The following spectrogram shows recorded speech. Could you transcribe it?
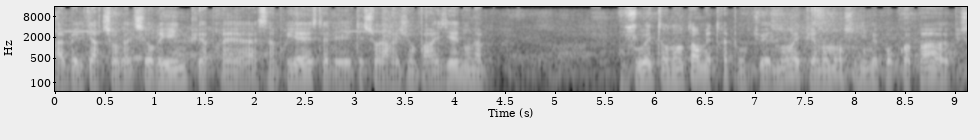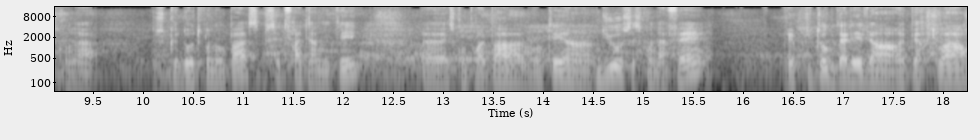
à Bellegarde-sur-Valsorine, puis après à Saint-Priest. Elle était sur la région parisienne. On a jouait de temps en temps, mais très ponctuellement. Et puis à un moment, on s'est dit, mais pourquoi pas, euh, puisqu'on a ce que d'autres n'ont pas, cette fraternité, est-ce qu'on pourrait pas monter un duo? C'est ce qu'on a fait. Et plutôt que d'aller vers un répertoire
